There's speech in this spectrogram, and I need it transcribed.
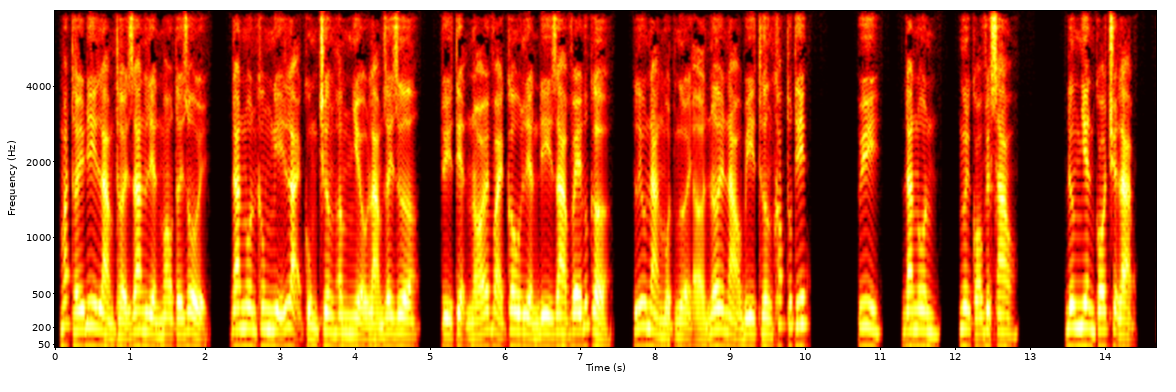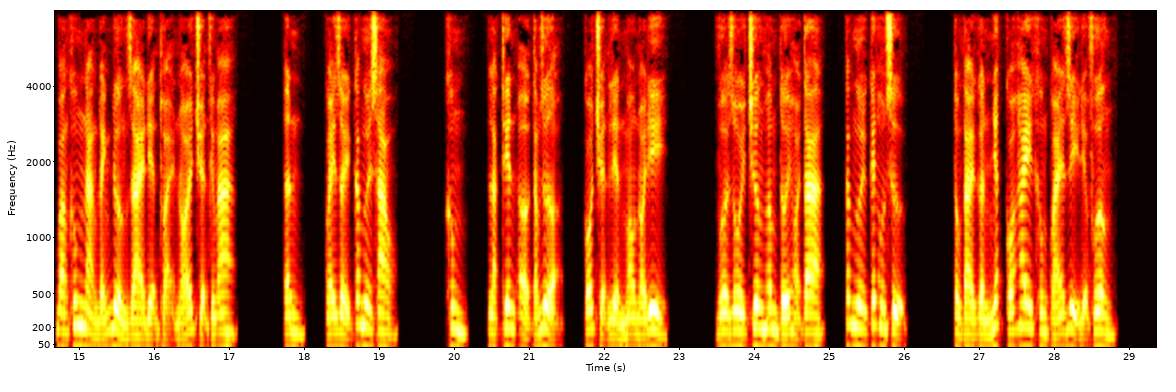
Mắt thấy đi làm thời gian liền mau tới rồi, đan luôn không nghĩ lại cùng trương hâm nhiều làm dây dưa, tùy tiện nói vài câu liền đi ra về nút cờ, lưu nàng một người ở nơi nào bi thương khóc thút thít. Uy, đan ôn, ngươi có việc sao? Đương nhiên có chuyện làm, bằng không nàng đánh đường dài điện thoại nói chuyện phim A. Ân, quay rầy các ngươi sao? Không, Lạc Thiên ở tắm rửa, có chuyện liền mau nói đi. Vừa rồi Trương Hâm tới hỏi ta, các ngươi kết hôn sự. Tổng tài gần nhất có hay không quái gì địa phương?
